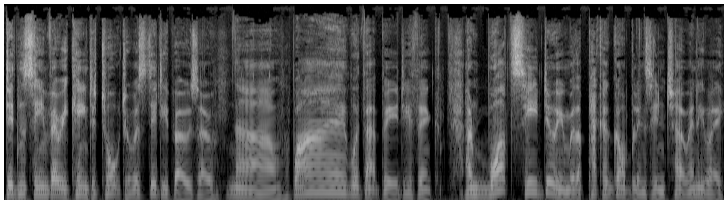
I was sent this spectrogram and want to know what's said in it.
Didn't seem very keen to talk to us, did he, Bozo? Now, why would that be, do you think? And what's he doing with a pack of goblins in tow, anyway?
